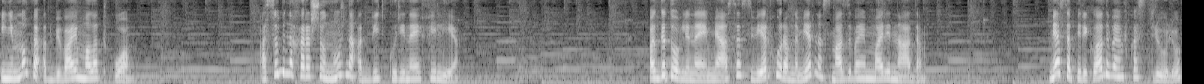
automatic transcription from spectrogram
и немного отбиваем молотком. Особенно хорошо нужно отбить куриное филе. Подготовленное мясо сверху равномерно смазываем маринадом. Мясо перекладываем в кастрюлю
